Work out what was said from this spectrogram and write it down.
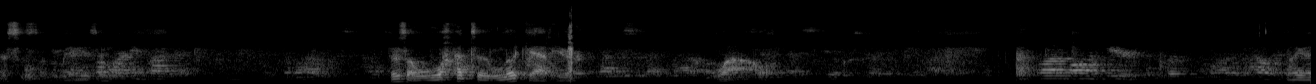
This is amazing. Work in progress. There's a lot to look at here. Wow. A lot of volunteers have put a lot of hours. I gotta definitely give them the, our business card. I'm only in here usually one Sunday a month. One Sunday a month? This month I'm doing extra duty, but I have to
